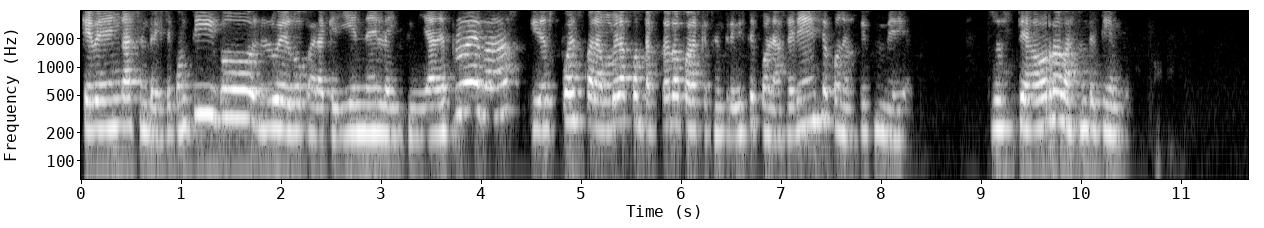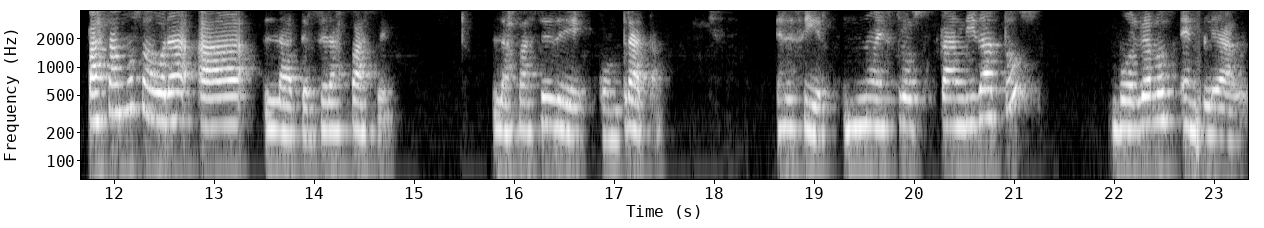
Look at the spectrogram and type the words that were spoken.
que vengas a entrevista contigo, luego para que llene la infinidad de pruebas y después para volver a contactarlo para que se entreviste con la gerencia, con el jefe inmediato. Entonces te ahorra bastante tiempo. Pasamos ahora a la tercera fase, la fase de contrata. Es decir, nuestros candidatos, volverlos empleados.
